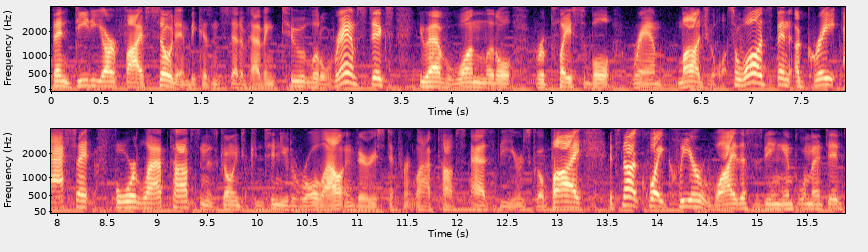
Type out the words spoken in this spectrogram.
than DDR5 SODIMM, because instead of having two little RAM sticks, you have one little replaceable RAM module. So while it's been a great asset for laptops and is going to continue to roll out in various different laptops as the years go by, it's not quite clear why this is being implemented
